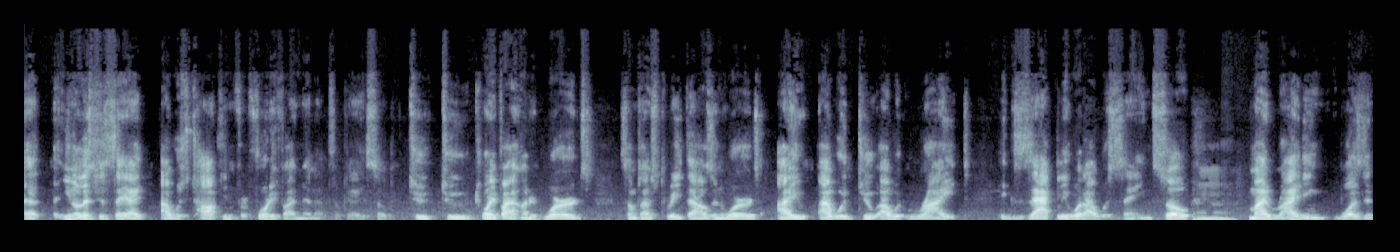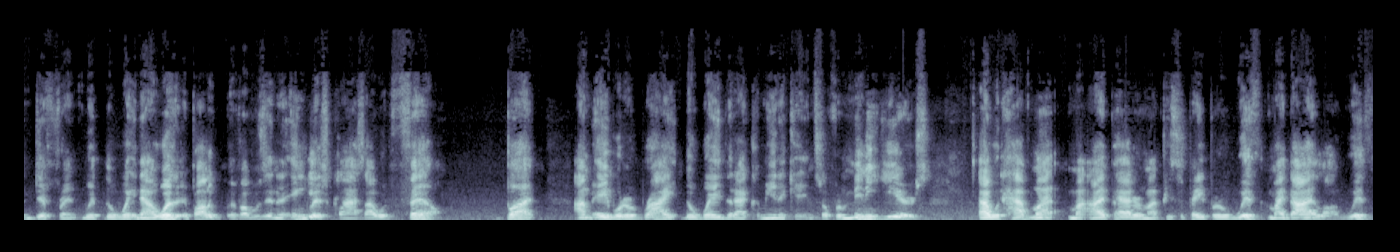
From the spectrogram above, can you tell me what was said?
uh, you know, let's just say I, I was talking for 45 minutes, okay? So to, to 2,500 words, sometimes 3,000 words. I, I would do, I would write exactly what I was saying. So mm. my writing wasn't different with the way. Now, it wasn't probably if I was in an English class, I would fail, but I'm able to write the way that I communicate. And so for many years, I would have my my iPad or my piece of paper with my dialogue, with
